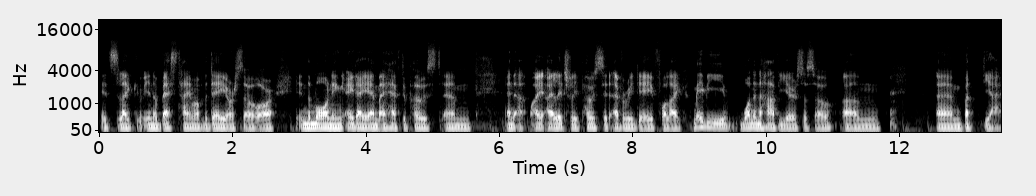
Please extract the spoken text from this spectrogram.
It's like you know best time of the day or so, or in the morning 8 a.m. I have to post. Um, and I, I literally posted every day for like maybe one and a half years or so. Um, um, but yeah,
